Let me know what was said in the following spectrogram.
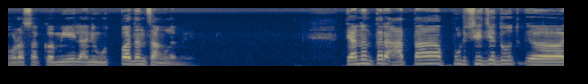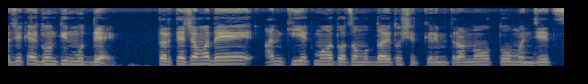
थोडासा कमी येईल आणि उत्पादन चांगलं मिळेल. त्यानंतर आता पुढचे जे दो जे काही दोन तीन मुद्दे आहे तर त्याच्यामध्ये आणखी एक महत्त्वाचा मुद्दा आहे तो शेतकरी मित्रांनो तो म्हणजेच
